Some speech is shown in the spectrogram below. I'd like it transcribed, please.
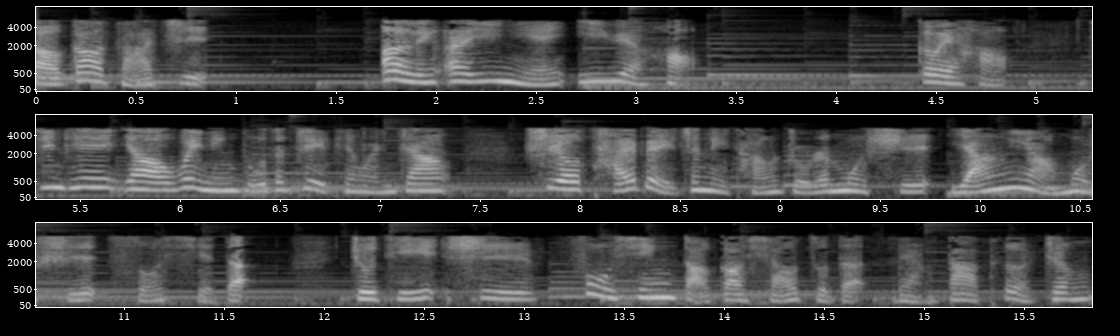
祷告杂志，二零二一年一月号。各位好，今天要为您读的这篇文章是由台北真理堂主任牧师杨雅牧师所写的，主题是复兴祷告小组的两大特征。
